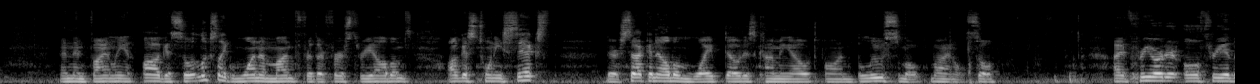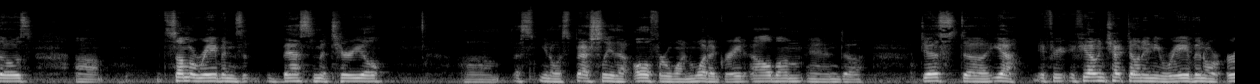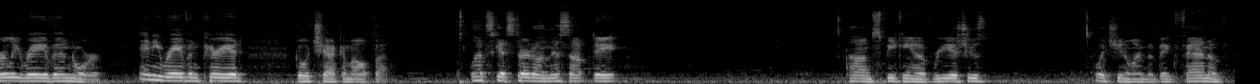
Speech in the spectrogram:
And then finally in August. So it looks like one a month for their first three albums. August 26th, their second album, Wiped Out, is coming out on Blue Smoke vinyl. So I've pre-ordered all three of those. Um, some of Raven's best material, um, you know, especially that All For One. What a great album. And uh, just, uh, yeah, if, you're, if you haven't checked out any Raven or early Raven or any Raven period, go check them out. But let's get started on this update. Um, speaking of reissues, which, you know, I'm a big fan of,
